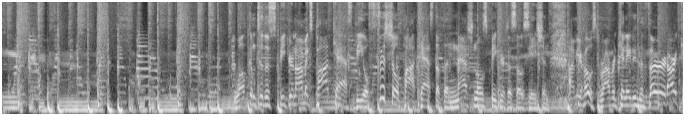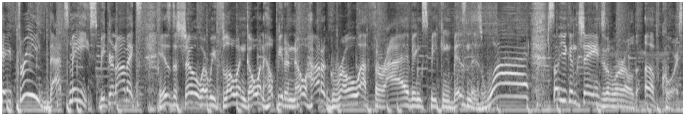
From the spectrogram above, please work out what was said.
Thank you. Welcome to the Speakernomics Podcast, the official podcast of the National Speakers Association. I'm your host, Robert Kennedy III, RK3. That's me. Speakernomics is the show where we flow and go and help you to know how to grow a thriving speaking business. Why? So you can change the world, of course.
